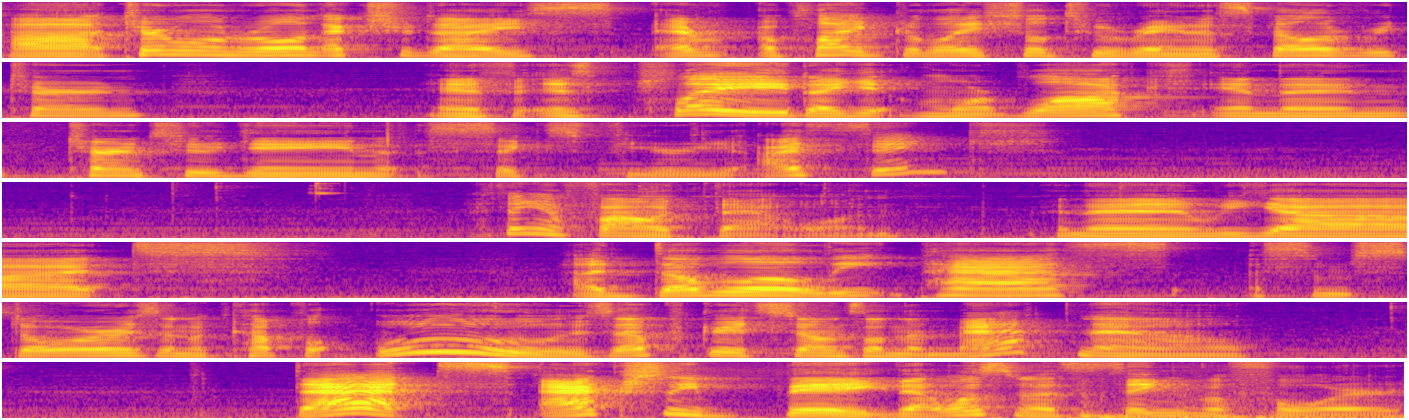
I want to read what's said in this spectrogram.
Uh, turn 1, roll an extra dice. Every, apply Glacial to a random spell every turn. And if it is played, I get more block. And then turn 2, gain 6 Fury. I think... I think I'm fine with that one. And then we got a double elite path, some stores, and a couple... Ooh, there's upgrade stones on the map now. That's actually big. That wasn't a thing before.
